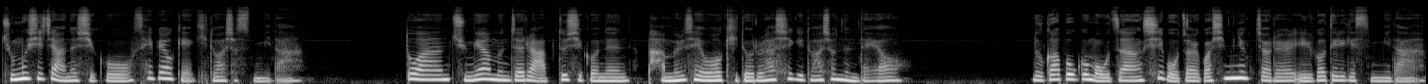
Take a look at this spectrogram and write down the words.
주무시지 않으시고 새벽에 기도하셨습니다. 또한 중요한 문제를 앞두시고는 밤을 새워 기도를 하시기도 하셨는데요. 누가복음 5장 15절과 16절을 읽어드리겠습니다.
